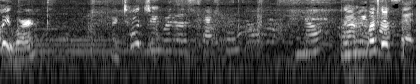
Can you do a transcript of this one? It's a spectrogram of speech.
Way. I knew we were. I told you. Were those trash cans? No. No, When we was it? pass it.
